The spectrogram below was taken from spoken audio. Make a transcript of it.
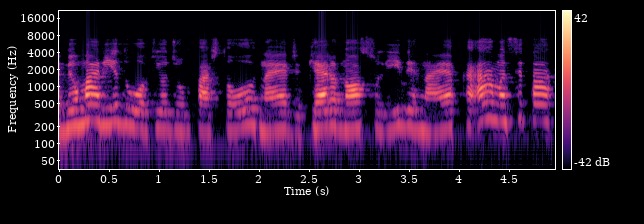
meu marido ouviu de um pastor, né, de, que era o nosso líder na época, ah, mas você está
